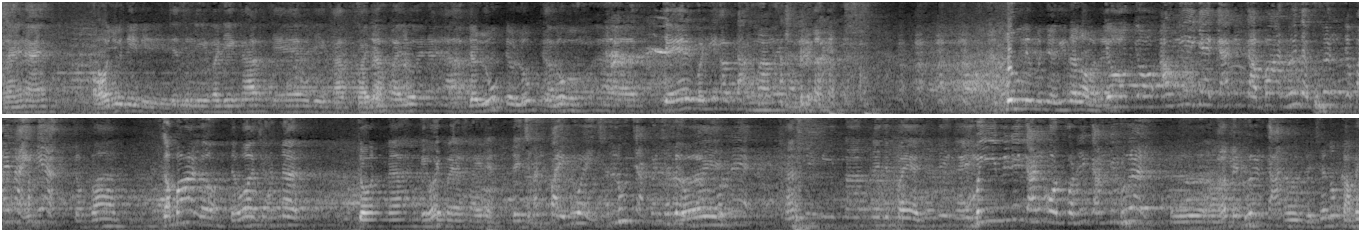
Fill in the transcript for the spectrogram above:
ไหนไหนอ๋ออยู่นี่นี่เจสุนีสวัสดีครับเจสวัสดีครับขอให้ร่ำไปด้วยนะครับเดี๋ยวลุกเดี๋ยวลุกคเดี๋รัยบวผลุกมเอ่อเจวันนี้เอาตังค์มาไหมครับมึงเนี่ยมันอย่างนี้ตลอดเลยหยอกหยอกเอางี้ แยกย้ายกันกลับบ้านเฮ้ยแต่เพื่อนจะไปไหนเนี่ย กลับบ้าน กลับบ้านเหรอ แต่ว่าฉันน่ะจนนะเองจะไปกับใครเนี่ยเดี๋ยวฉันไปด้วย ฉันรู้จักกันเฉลิมเฮ้ยคนแรกฉันไม่มีตังค์เลยจะไปกับฉันได้ไงมีไม่ได้กันอดคนด้วยกันนี่เพื่อน เออเออเป็นเพื่อนกัน เออเดี๋ยวฉันต้องกลับไป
